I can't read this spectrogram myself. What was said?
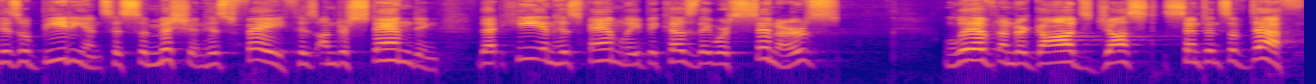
his obedience, his submission, his faith, his understanding that he and his family, because they were sinners, lived under God's just sentence of death.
